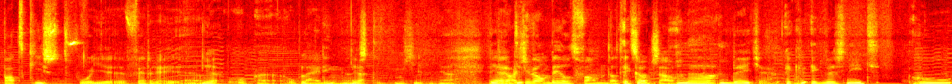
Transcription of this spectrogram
pad kiest voor je verdere eh, Ja. op, eh, opleiding. Dus Ja. dat moet je, ja. Heb Ja, je, had je wel een beeld van dat ik zo had, zou gebeuren? Nou, een beetje. Ik, ik wist niet hoe.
